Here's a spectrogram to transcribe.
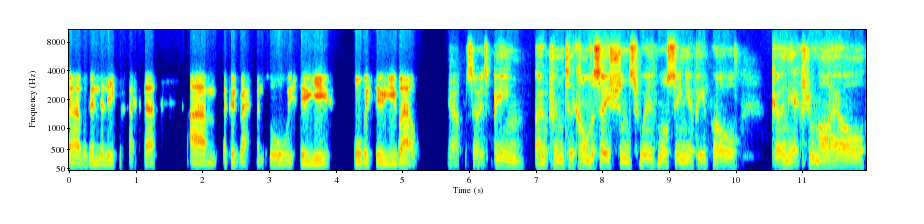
uh, within the legal sector, um, a good reference will always do you always do you well. Yeah. So it's being open to conversations with more senior people, going the extra mile,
